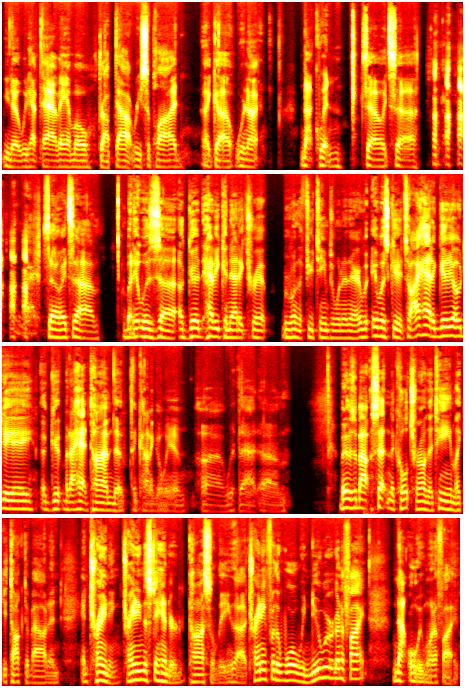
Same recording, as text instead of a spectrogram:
you know, we'd have to have ammo dropped out, resupplied. Like, uh, we're not, not quitting. So it's, uh, so it's, um, but it was uh, a good heavy kinetic trip we were one of the few teams that went in there. It, w- it was good. So I had a good ODA, a good, but I had time to to kind of go in uh, with that. Um, but it was about setting the culture on the team, like you talked about, and and training, training the standard constantly, uh, training for the war we knew we were going to fight, not what we want to fight.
